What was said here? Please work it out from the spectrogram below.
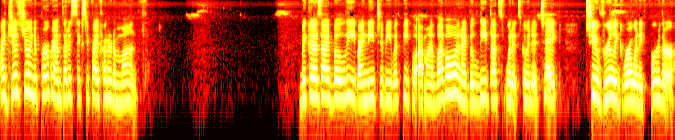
I just joined a program that is 6500 a month. Because I believe I need to be with people at my level and I believe that's what it's going to take to really grow any further.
